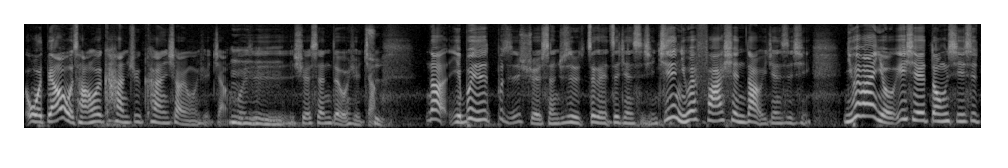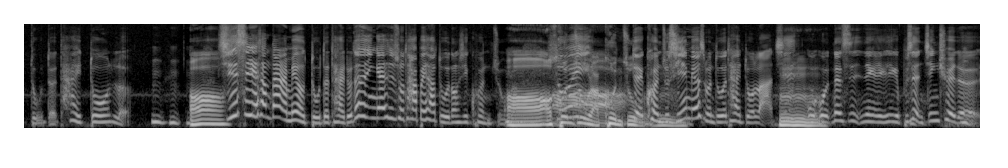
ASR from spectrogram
我比方我常常会看去看校园文学奖，嗯。或者是学生的文学奖是。那也不只是不只是学生，就是这个这件事情，其实你会发现到一件事情，你会发现有一些东西是读的太多了。嗯嗯，哦其实世界上当然没有读的太多，但是应该是说他被他读的东西困住了。哦，所以困住了，困住了，对，困住，嗯其实没有什么读的太多啦。其实我我那是那个一个不是很精确的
